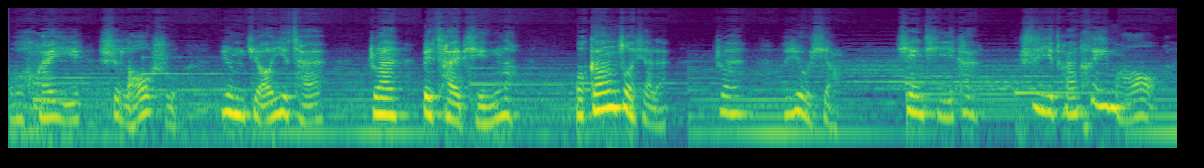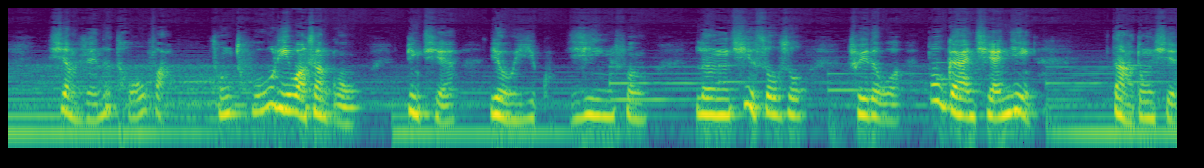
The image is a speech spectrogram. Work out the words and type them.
我怀疑是老鼠，用脚一踩，砖被踩平了。我刚坐下来，砖又响，掀起一看，是一团黑毛，像人的头发，从土里往上拱，并且有一股阴风，冷气嗖嗖，吹得我不敢前进。那东西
